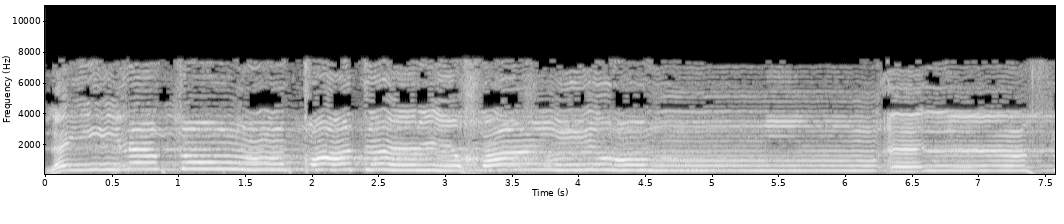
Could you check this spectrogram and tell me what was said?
ليلة خير من ألف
